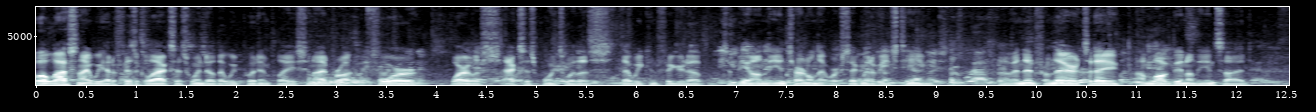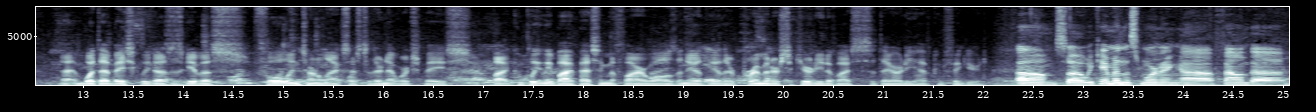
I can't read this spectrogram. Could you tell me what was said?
Well, last night we had a physical access window that we put in place, and I brought four wireless access points with us that we configured up to be on the internal network segment of each team. Uh, and then from there, today I'm logged in on the inside uh, what that basically does is give us full internal access to their network space by completely bypassing the firewalls and the, the other perimeter security devices that they already have configured. Um, so we came in this morning, uh, found a,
